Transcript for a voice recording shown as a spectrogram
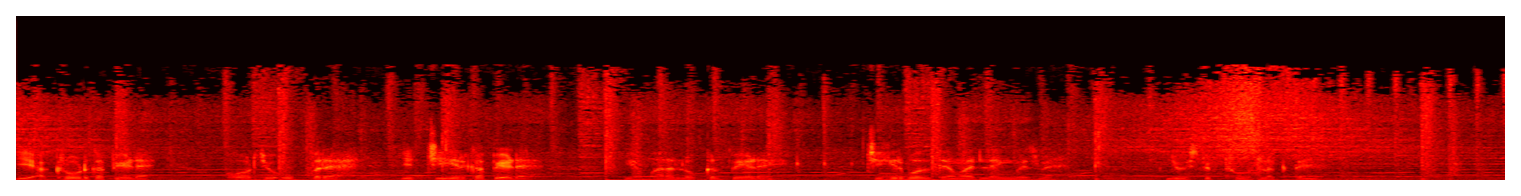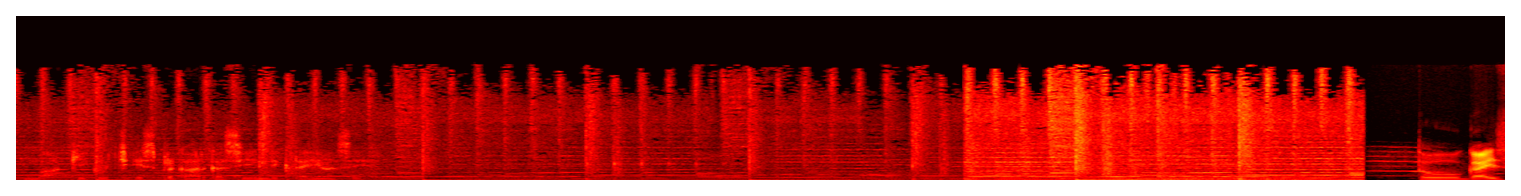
ये अखरोट का पेड़ है और जो ऊपर है, ये चीर का पेड़ है। ये हमारा लोकल पेड़ है। चीर बोलते हैं हमारी लैंग्वेज में, जो इस पर फ्रूट लगते हैं। बाकी कुछ इस प्रकार का सीन दिखता है यहाँ से। तो गाइज़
